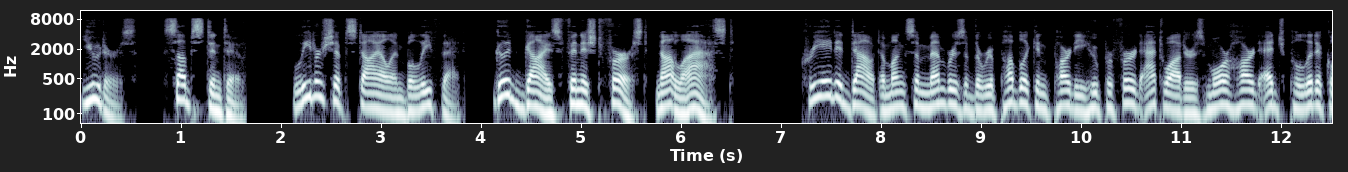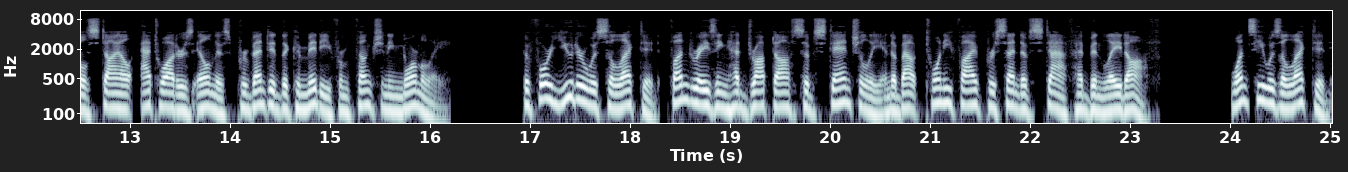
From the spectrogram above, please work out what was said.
Yeutter's substantive leadership style and belief that, "...good guys finished first, not last," created doubt among some members of the Republican Party who preferred Atwater's more hard-edged political style. Atwater's illness prevented the committee from functioning normally. Before Yeutter was selected, fundraising had dropped off substantially and about 25% of staff had been laid off. Once he was elected,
